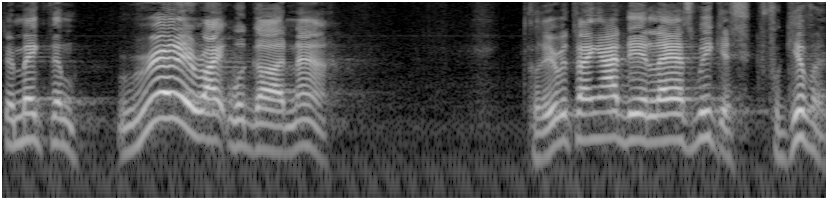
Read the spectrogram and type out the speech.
to make them really right with God now. Because everything I did last week is forgiven.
